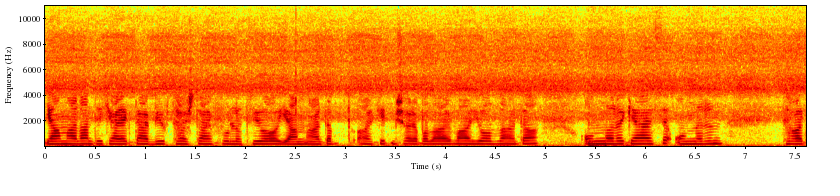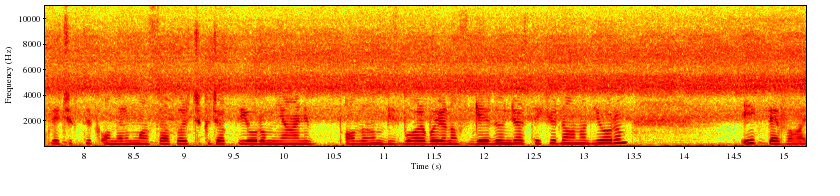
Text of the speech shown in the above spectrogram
Yanlardan tekerlekler büyük taşlar fırlatıyor. Yanlarda park etmiş arabalar var yollarda. Onlara gelse onların tatile çıktık. Onların masrafları çıkacak diyorum. Yani Allah'ım biz bu arabayla nasıl geri döneceğiz Tekirdağ'a diyorum. İlk defa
